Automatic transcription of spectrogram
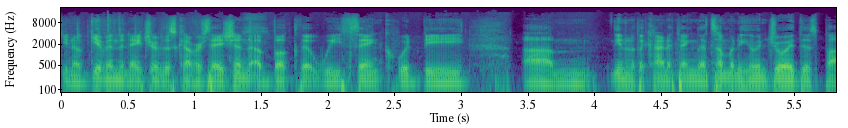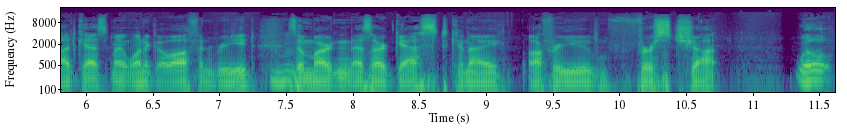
you know, given the nature of this conversation, a book that we think would be, um, you know, the kind of thing that somebody who enjoyed this podcast might want to go off and read. So, Martin, as our guest, can I offer you first shot? Well,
